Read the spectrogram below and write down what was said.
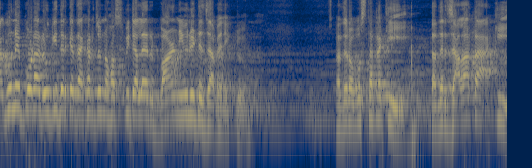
আগুনে পোড়া রোগীদেরকে দেখার জন্য হসপিটালের বার্ন ইউনিটে যাবেন একটু। তাদের অবস্থাটা কি? তাদের জ্বালাটা কি?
